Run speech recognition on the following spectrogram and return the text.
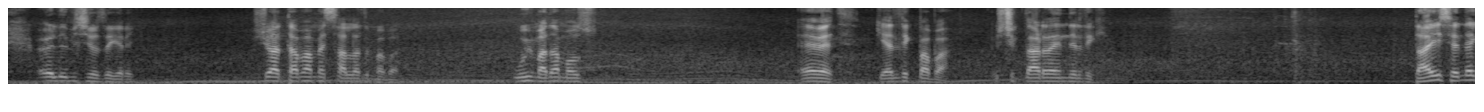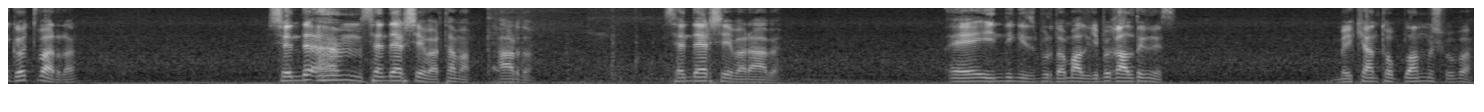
Öyle bir şey olsa gerek. Şu an tamamen salladım baba. Uymadan olsun. Evet geldik baba. Işıkları da indirdik. Dayı sende göt var lan. Sende sende her şey var tamam pardon. Sende her şey var abi. E indiniz burada mal gibi kaldınız. Mekan toplanmış baba.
